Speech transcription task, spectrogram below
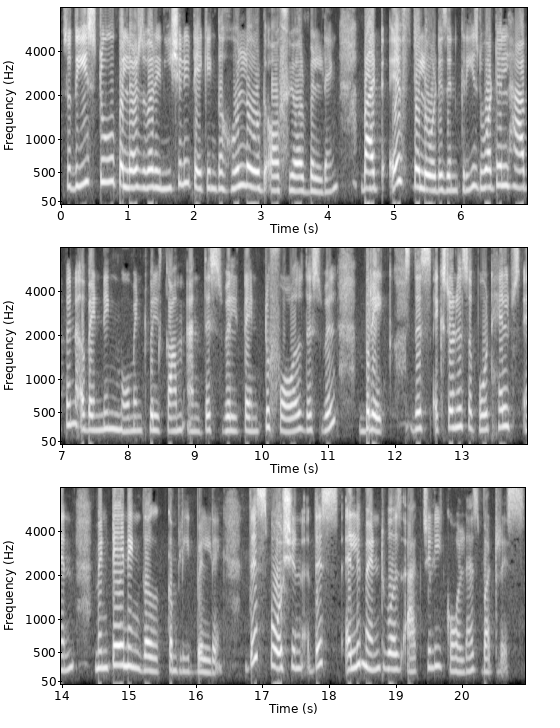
so these two pillars were initially taking the whole load of your building but if the load is increased what will happen a bending moment will come and this will tend to fall this will break. This external support helps in maintaining the complete building. This portion this element was actually called as buttress.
